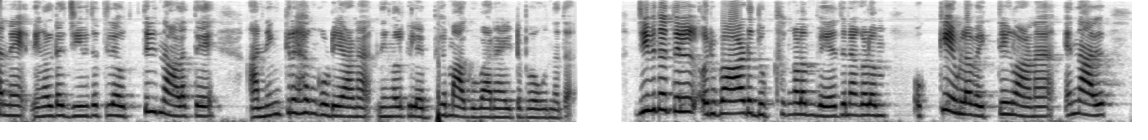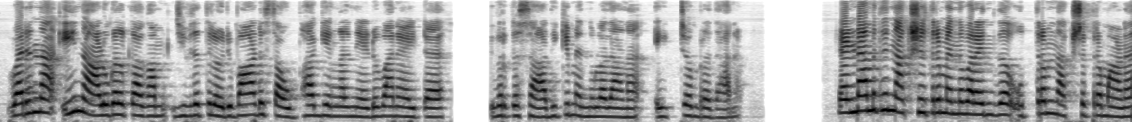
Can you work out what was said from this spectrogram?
തന്നെ നിങ്ങളുടെ ജീവിതത്തിലെ ഒത്തിരി നാളത്തെ അനുഗ്രഹം കൂടിയാണ് നിങ്ങൾക്ക് ലഭ്യമാകുവാനായിട്ട് പോകുന്നത്. ജീവിതത്തിൽ ഒരുപാട് ദുഃഖങ്ങളും വേദനകളും ഒക്കെയുള്ള വ്യക്തികളാണ്. എന്നാൽ വരുന്ന ഈ നാളുകൾക്കകം ജീവിതത്തിൽ ഒരുപാട് സൗഭാഗ്യങ്ങൾ നേടുവാനായിട്ട് ഇവർക്ക് സാധിക്കും എന്നുള്ളതാണ് ഏറ്റവും പ്രധാനം. രണ്ടാമത്തെ നക്ഷത്രം എന്ന് പറയുന്നത് ഉത്രം നക്ഷത്രമാണ്.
